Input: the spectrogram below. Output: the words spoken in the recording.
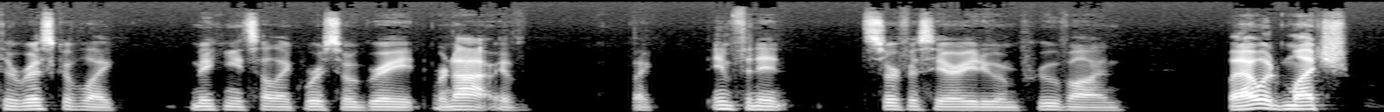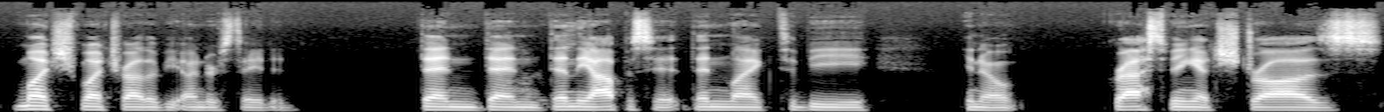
the risk of like making it sound like we're so great, we're not. We have like infinite surface area to improve on. But I would much, much, much rather be understated than than than the opposite. Than like to be, you know, grasping at straws,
